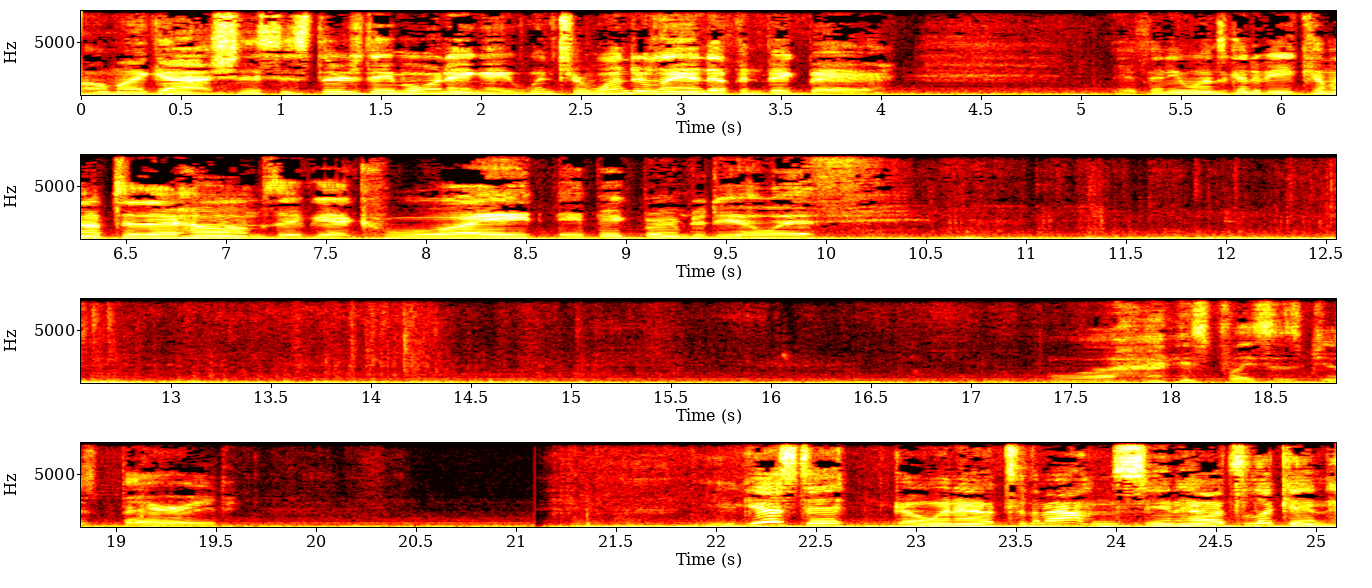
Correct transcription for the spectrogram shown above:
Oh my gosh, this is Thursday morning, a winter wonderland up in Big Bear. If anyone's gonna be coming up to their homes, they've got quite a big berm to deal with. Wow, this place is just buried. You guessed it, going out to the mountains, seeing how it's looking.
